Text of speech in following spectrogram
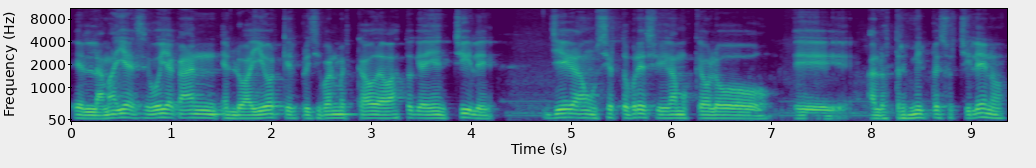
la malla de cebolla acá en, Nueva York, que es el principal mercado de abasto que hay en Chile, llega a un cierto precio, digamos que a, eh, a los 3 mil pesos chilenos.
